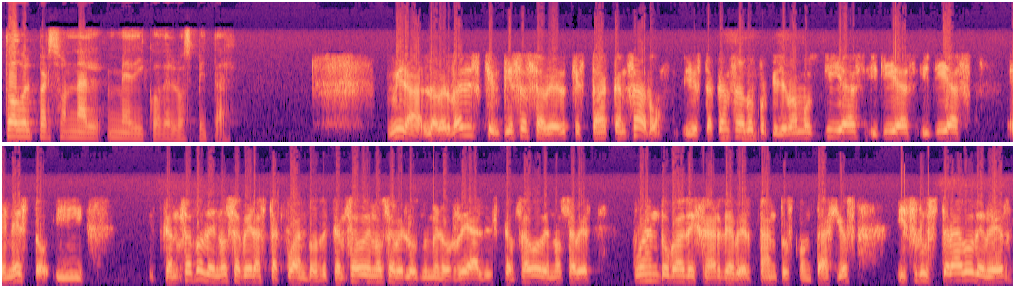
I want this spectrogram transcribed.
todo el personal médico del hospital? Mira, la verdad es que empiezas a ver que está cansado y está cansado porque llevamos días y días y días en esto y cansado de no saber hasta cuándo, de cansado de no saber los números reales, cansado de no saber cuándo va a dejar de haber tantos contagios y frustrado de ver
